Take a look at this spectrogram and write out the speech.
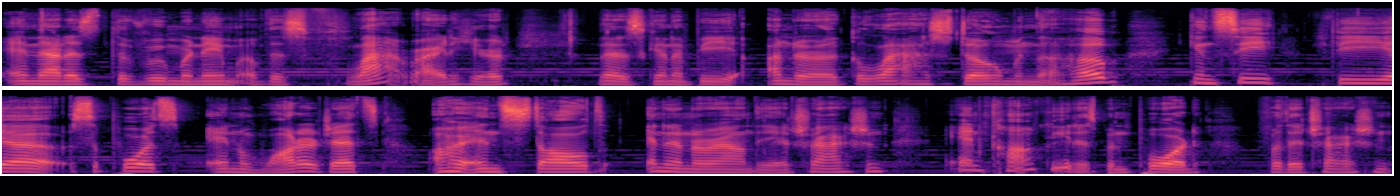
and that is the rumor name of this flat ride here that is going to be under a glass dome in the hub. You can see the uh, supports and water jets are installed in and around the attraction, and concrete has been poured for the attraction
